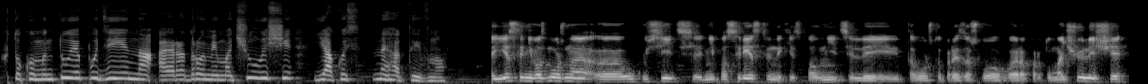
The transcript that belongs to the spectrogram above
хто коментує події на аеродромі Мачулищі якось негативно. Если невозможно э, укусить непосредственных исполнителей того, что произошло в аэропорту Мачулище,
